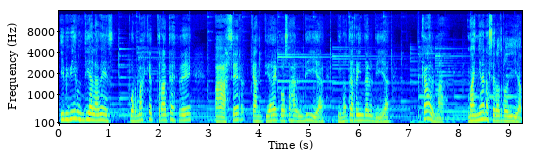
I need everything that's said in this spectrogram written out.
y vivir un día a la vez, por más que trates de hacer cantidad de cosas al día y no te rinda el día, calma, mañana será otro día,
